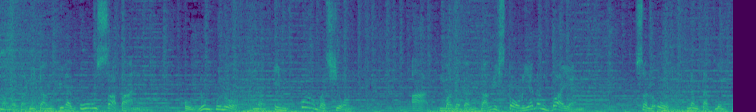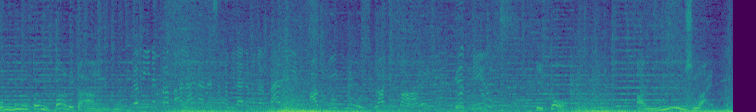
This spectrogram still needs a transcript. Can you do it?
Mga balitang pinag-uusapan, punong-puno ng impormasyon at magagandang istorya ng bayan sa loob ng 30 minutong balitaan. Kami nagpapaalala na sa kabila ng mga bad news, At fake news, lagi may good news. Ito ang Newsline.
